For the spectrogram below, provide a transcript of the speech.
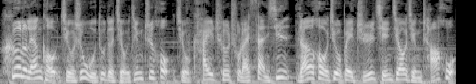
喝了两口九十五度的酒精之后，就开车出来散心，然后就被执勤交警查获。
